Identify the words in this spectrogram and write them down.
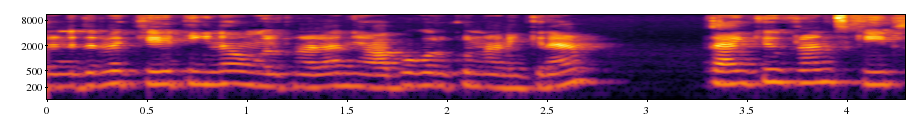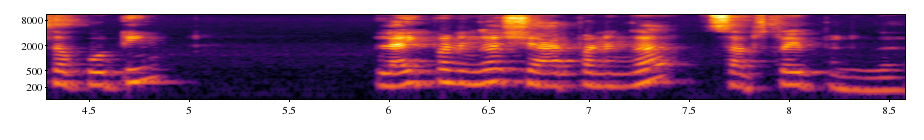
ரெண்டு தடவை கேட்டிங்கன்னா உங்களுக்கு நல்லா ஞாபகம் இருக்கும்னு நினைக்கிறேன். Thank you friends keep supporting like பண்ணுங்கள் ஷேர் பண்ணுங்கள் சப்ஸ்கிரைப் பண்ணுங்கள்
